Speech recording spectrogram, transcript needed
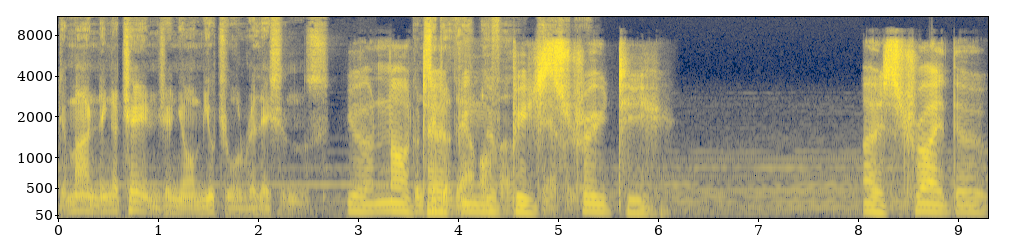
demanding a change in your mutual relations. You're not Consider having a peace carefully. treaty. Nice try though.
